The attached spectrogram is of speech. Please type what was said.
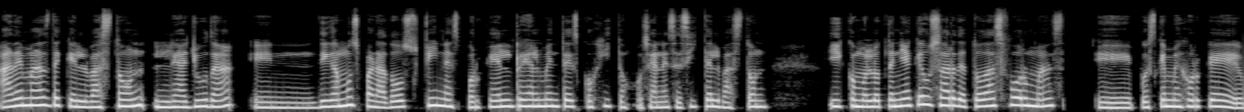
Además de que el bastón le ayuda en, digamos, para dos fines, porque él realmente es cojito, o sea, necesita el bastón. Y como lo tenía que usar de todas formas, eh, pues qué mejor que,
